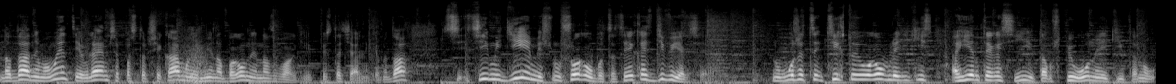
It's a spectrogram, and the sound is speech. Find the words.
на даний момент являємося поставщиками Міноборони і Нацгвардії, постачальниками. Да? Цими діями ну, що робиться? Це якась диверсія. Ну, може, це ті, хто його роблять, якісь агенти Росії, там шпіони які-то. Ну,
